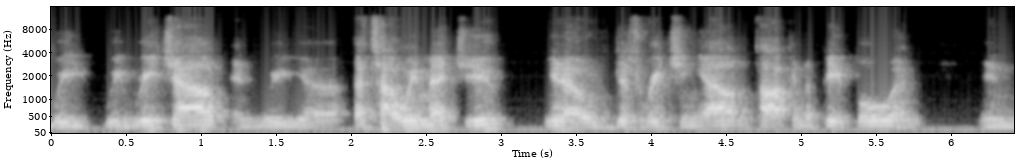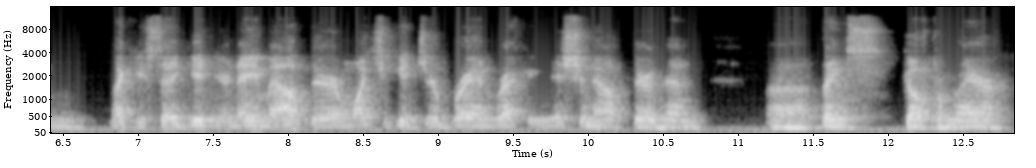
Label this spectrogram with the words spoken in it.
we we reach out and we uh, that's how we met you. You know, just reaching out and talking to people and and like you said, getting your name out there. And once you get your brand recognition out there, then uh, things go from there.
